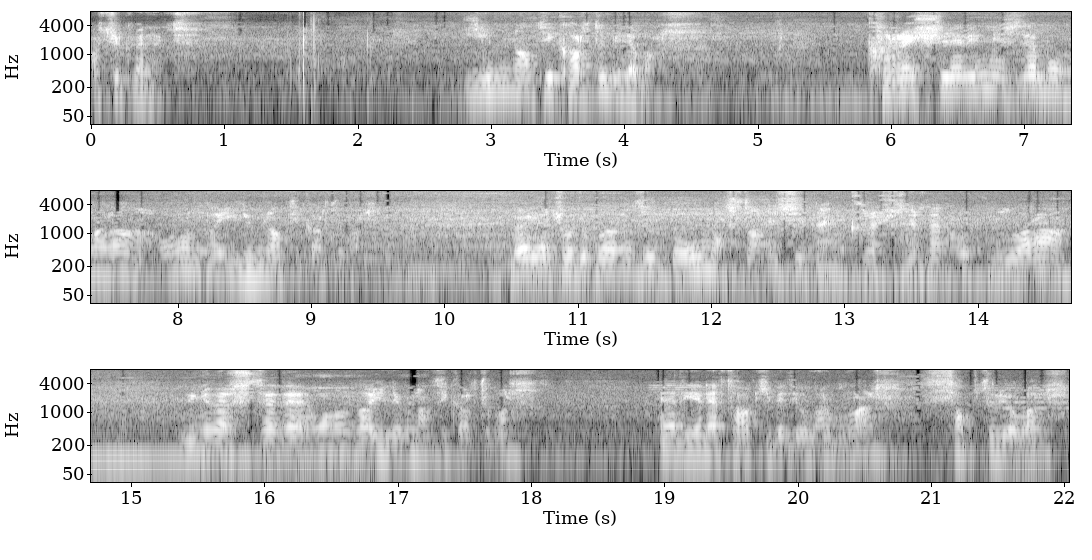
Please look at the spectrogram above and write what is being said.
Açık ve net. Illuminati kartı bile var. Kreşlerinizde bunlar ha. Onun da Illuminati kartı var. Böyle çocuklarınızı doğum hastanesinden, kreşlerden okullara, üniversitede onun da Illuminati kartı var. Her yere takip ediyorlar bunlar. Saptırıyorlar.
